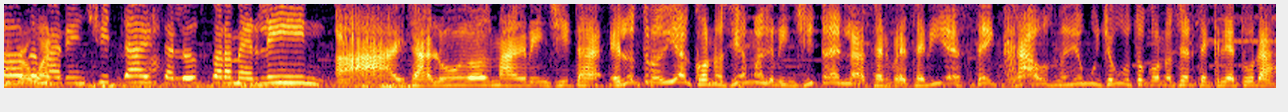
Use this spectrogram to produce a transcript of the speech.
Number de one. Marinchita y saludos para Merlín. Ay, saludos, Magrinchita. El otro día conocí a Magrinchita en la cervecería Steakhouse. Me dio mucho gusto conocerte, criatura.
